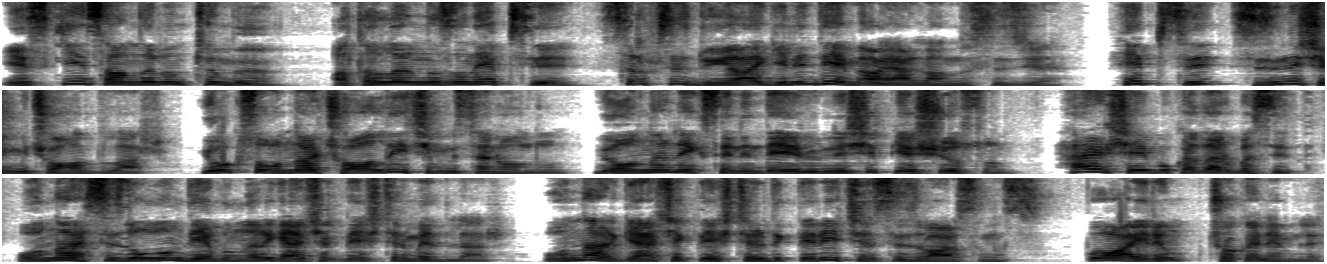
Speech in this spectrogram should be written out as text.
Eski insanların tümü, atalarınızın hepsi sırf siz dünyaya gelin diye mi ayarlandı sizce? Hepsi sizin için mi çoğaldılar? Yoksa onlar çoğaldığı için mi sen oldun? Ve onların ekseninde evrimleşip yaşıyorsun. Her şey bu kadar basit. Onlar siz olun diye bunları gerçekleştirmediler. Onlar gerçekleştirdikleri için siz varsınız. Bu ayrım çok önemli.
